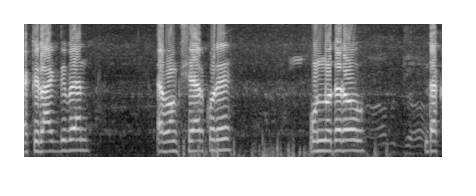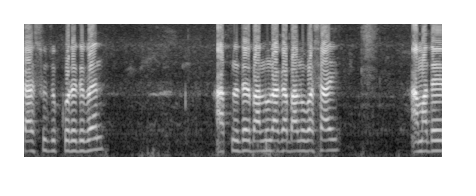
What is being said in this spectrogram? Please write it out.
একটি লাইক দিবেন এবং শেয়ার করে অন্যদেরও দেখার সুযোগ করে দেবেন। আপনাদের ভালো লাগা, ভালোবাসায় আমাদের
